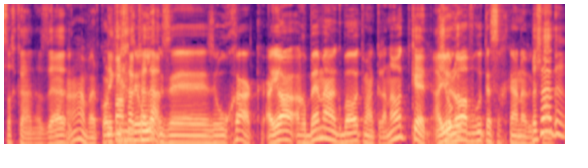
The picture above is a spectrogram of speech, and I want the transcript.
שחקן, אז זה היה אה, אבל כל פעם נגיחה זה, קלה. הוא- זה, זה הורחק. היו הרבה מההגבהות מהקרנות, כן, שלא גם- עברו את השחקן הראשון. בסדר,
